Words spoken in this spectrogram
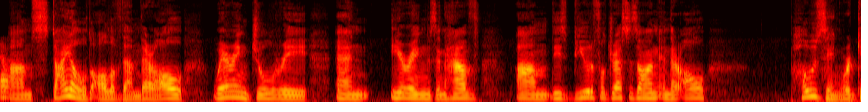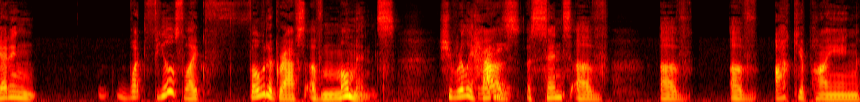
um, styled all of them. They're all wearing jewelry and earrings and have um, these beautiful dresses on, and they're all posing. We're getting what feels like photographs of moments. She really has right. a sense of of of occupying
